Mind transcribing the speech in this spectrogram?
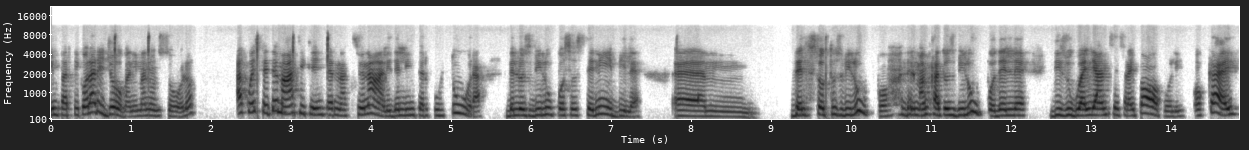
in particolare i giovani, ma non solo, a queste tematiche internazionali dell'intercultura, dello sviluppo sostenibile, ehm, del sottosviluppo, del mancato sviluppo, delle disuguaglianze fra i popoli, ok?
